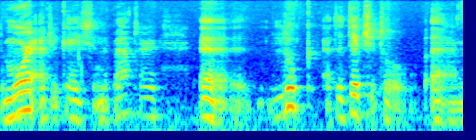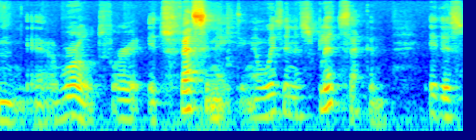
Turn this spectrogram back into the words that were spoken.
The more education, the better. Uh, look at the digital um, uh, world for it's fascinating, and within a split second, it is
